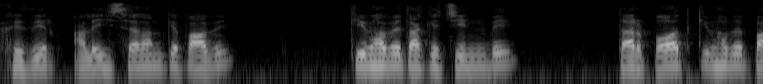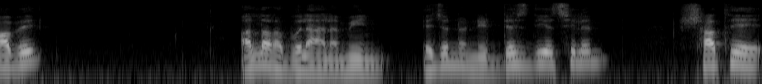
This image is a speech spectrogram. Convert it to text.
খেজির আলি ইসালামকে পাবে? কীভাবে তাকে চিনবে? তার পথ কীভাবে পাবে? আল্লাহ রাবুল আলমিন এজন্য নির্দেশ দিয়েছিলেন, সাথে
